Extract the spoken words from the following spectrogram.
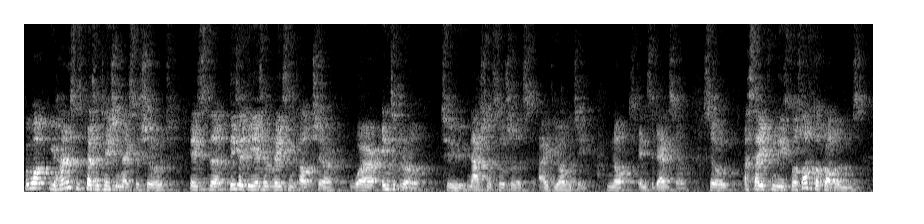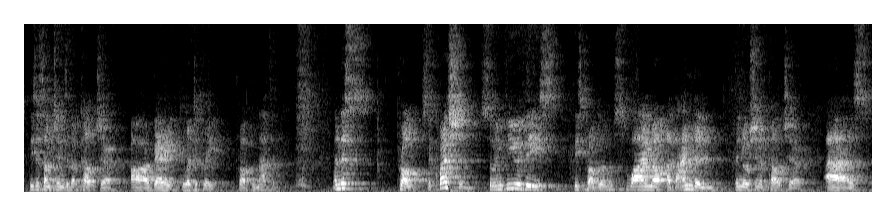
But what Johannes' presentation nicely showed is that these ideas of race and culture were integral to National Socialist ideology, not incidental. So, aside from these philosophical problems, these assumptions about culture are very politically problematic. And this prompts a question. So, in view of these, these problems, why not abandon the notion of culture as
